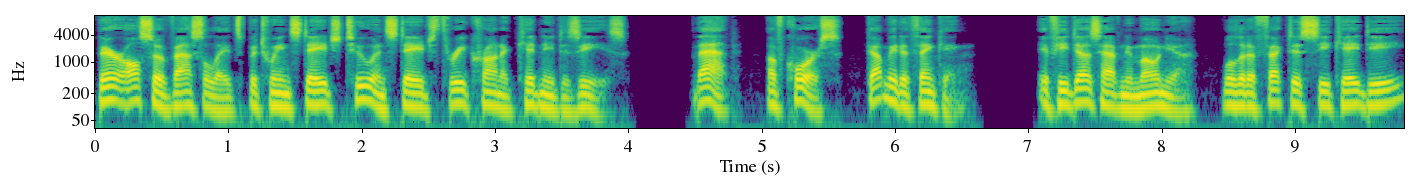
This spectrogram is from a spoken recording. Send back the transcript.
Bear also vacillates between stage 2 and stage 3 chronic kidney disease. That, of course, got me to thinking. If he does have pneumonia, will it affect his CKD?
